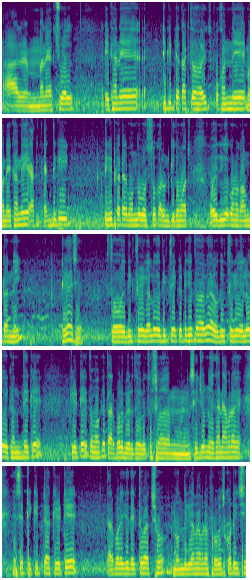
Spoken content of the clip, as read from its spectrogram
আর মানে অ্যাকচুয়াল এখানে টিকিটটা কাটতে হয়। ওখানে মানে এখানে এক- একদিকেই টিকিট কাটার বন্দোবস্ত, কারণ কি তোমার ওইদিকে কোনো কাউন্টার নেই। ঠিক আছে? তো এদিক থেকে গেলেও এদিক থেকে কেটে যেতে হবে, আর ওদিক থেকে এলেও এখান থেকে কেটে তোমাকে তারপরে বেরোতে হবে। তো সেই জন্য এখানে আমরা এসে টিকিটটা কেটে তারপরে এই যে দেখতে পাচ্ছ, নন্দীগ্রামে আমরা প্রবেশ করেছি।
